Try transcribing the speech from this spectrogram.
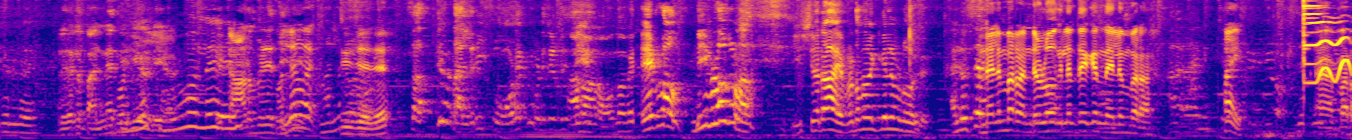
ഇതൊക്കെ തന്നെ തിരികളിയാ കാണുമ്പോഴേ ഈശ്വര എവിടെ നോക്കിയാലും ബ്ലോഗ് എന്തായാലും പറ എന്റെ ബ്ലോഗിലത്തേക്ക് എന്തായാലും പറ. ഹായ് ആ പറ.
